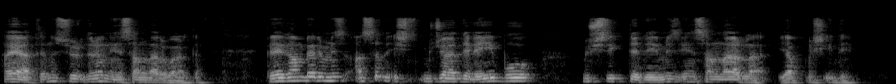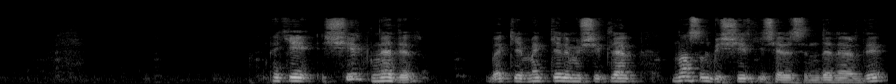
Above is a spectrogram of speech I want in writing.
hayatını sürdüren insanlar vardı. Peygamberimiz asıl iş, mücadeleyi bu müşrik dediğimiz insanlarla yapmış idi. Peki şirk nedir? Belki Mekkeli müşrikler nasıl bir şirk içerisindelerdi?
